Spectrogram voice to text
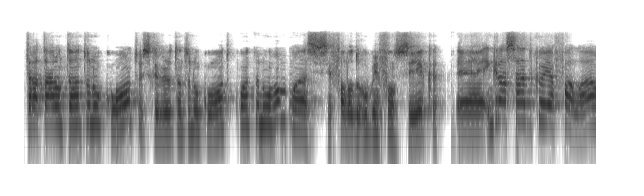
trataram tanto no conto, escreveram tanto no conto quanto no romance. Você falou do Rubem Fonseca. É engraçado que eu ia falar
